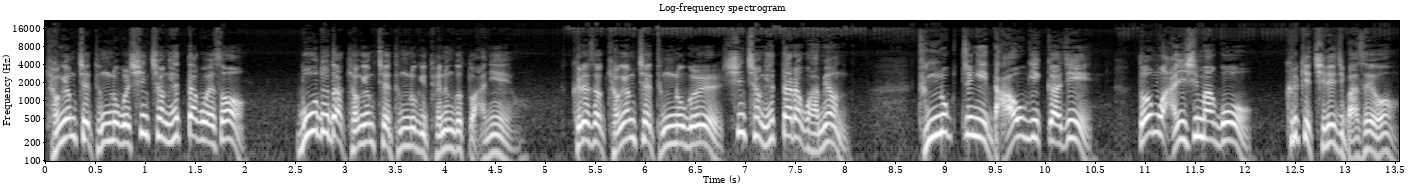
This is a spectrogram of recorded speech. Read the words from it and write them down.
경영체 등록을 신청했다고 해서 모두 다 경영체 등록이 되는 것도 아니에요. 그래서 경영체 등록을 신청했다라고 하면 등록증이 나오기까지 너무 안심하고 그렇게 지내지 마세요.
